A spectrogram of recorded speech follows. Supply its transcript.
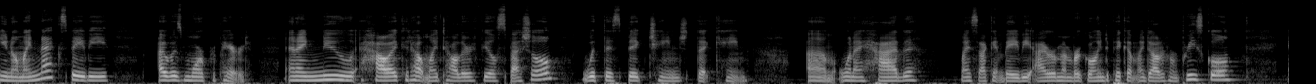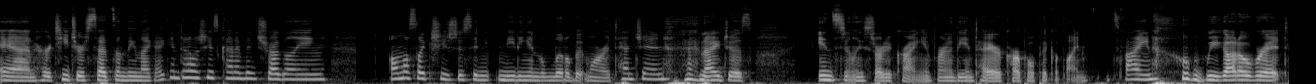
you know, my next baby, I was more prepared and I knew how I could help my toddler feel special with this big change that came. Um, when I had my second baby, I remember going to pick up my daughter from preschool and her teacher said something like, I can tell she's kind of been struggling, almost like she's just needing a little bit more attention. And I just instantly started crying in front of the entire carpool pickup line. It's fine. we got over it.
